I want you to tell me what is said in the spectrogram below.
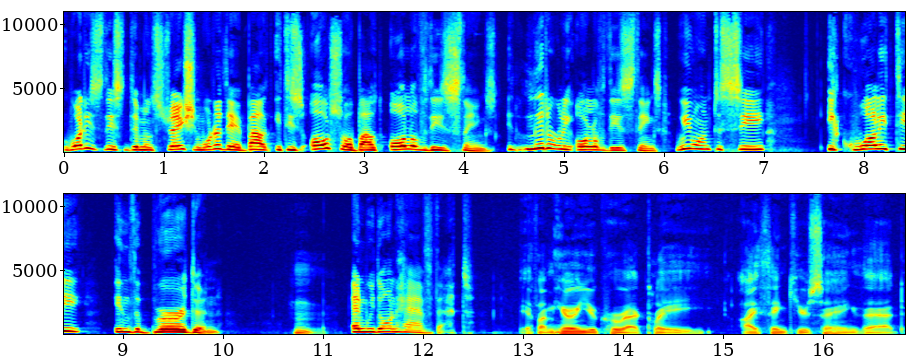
what is this demonstration? What are they about? It is also about all of these things, literally all of these things. We want to see equality in the burden. Hmm. And we don't have that. If I'm hearing you correctly, I think you're saying that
